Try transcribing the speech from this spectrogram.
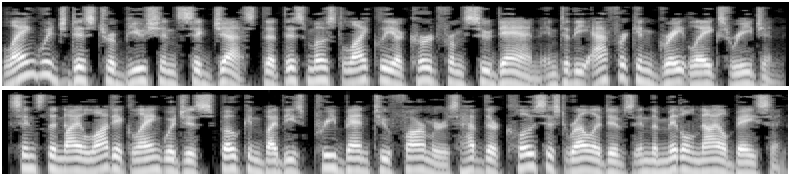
Language distributions suggest that this most likely occurred from Sudan into the African Great Lakes region, since the Nilotic languages spoken by these pre-Bantu farmers have their closest relatives in the Middle Nile basin.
